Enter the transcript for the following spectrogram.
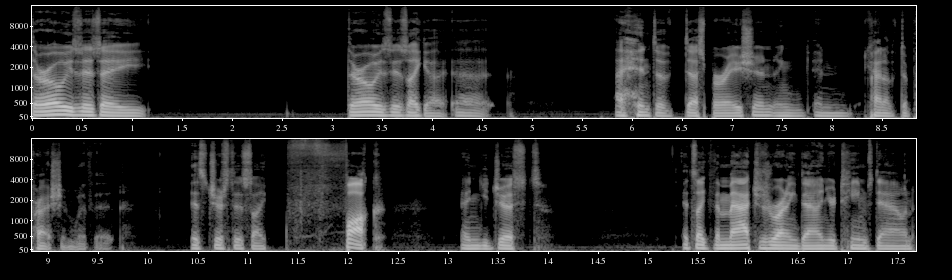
there always is a there always is like a a, a hint of desperation and and kind of depression with it. It's just this like fuck and you just it's like the match is running down, your team's down,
